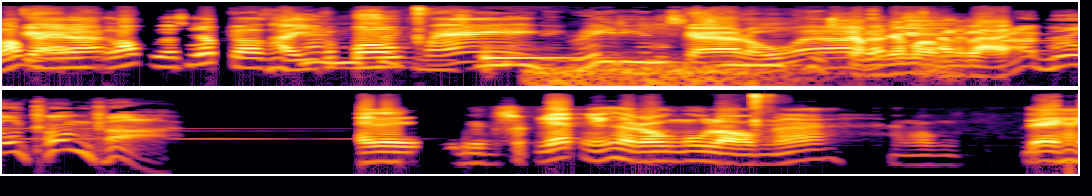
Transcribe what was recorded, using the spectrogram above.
Lóc mẹ lóc vô setup cho thầy combo má team đồ á. cầm cái mồm này lại. Đây đi đừng suggest những hero ngu lồn nữa. Thằng lồn DH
